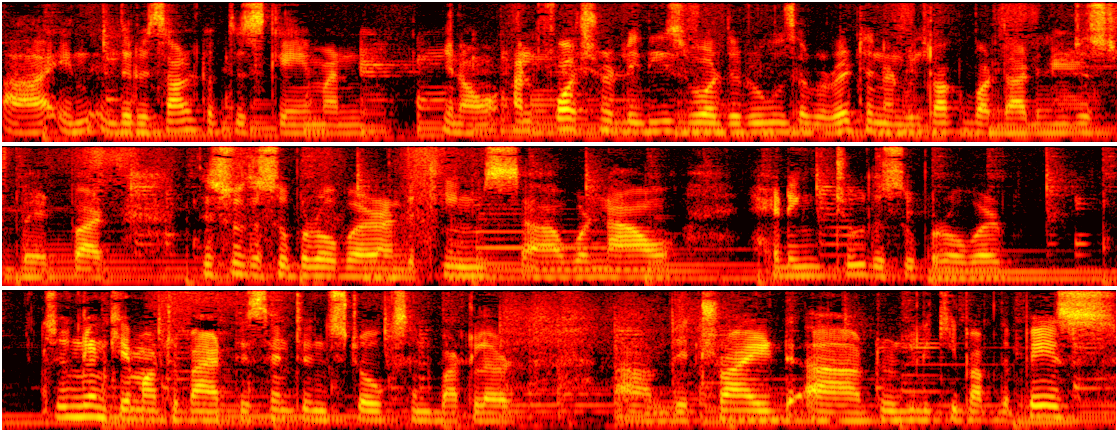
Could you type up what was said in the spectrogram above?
Uh, in, in the result of this game and you know unfortunately these were the rules that were written and we'll talk about that in just a bit but this was the super over and the teams uh, were now heading to the super over so england came out to bat. They sent in stokes and Buttler. Um, they tried uh, to really keep up the pace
